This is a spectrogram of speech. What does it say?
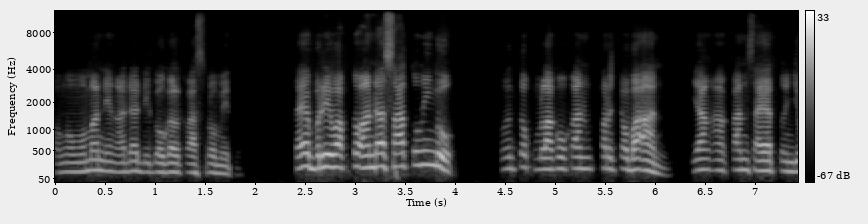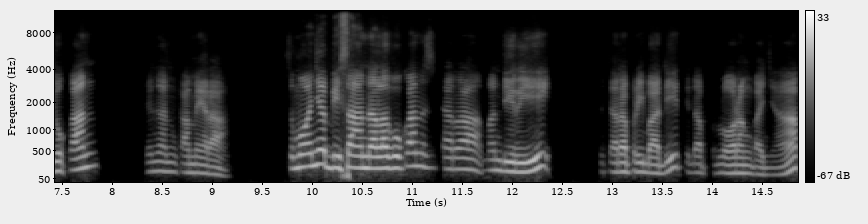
pengumuman yang ada di Google Classroom itu. Saya beri waktu Anda satu minggu untuk melakukan percobaan yang akan saya tunjukkan dengan kamera. Semuanya bisa Anda lakukan secara mandiri, secara pribadi, tidak perlu orang banyak.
